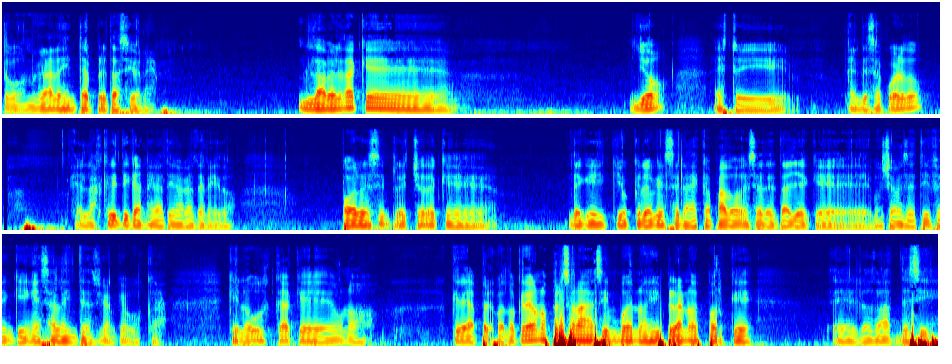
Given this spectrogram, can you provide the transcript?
con grandes interpretaciones. La verdad que yo estoy en desacuerdo en las críticas negativas que ha tenido. Por el simple hecho de que de que yo creo que se le ha escapado ese detalle, que muchas veces Stephen King esa es la intención que busca. Que no busca que uno crea, cuando crea unos personajes sin buenos y planos es porque eh, lo da de sí,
